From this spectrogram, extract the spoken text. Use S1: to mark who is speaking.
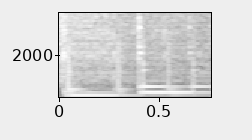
S1: Thank you.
